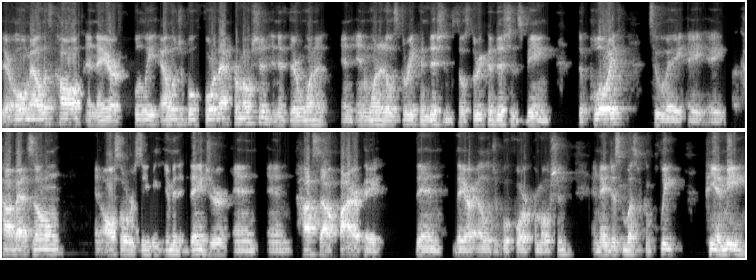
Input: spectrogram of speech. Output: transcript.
their OML is called and they are fully eligible for that promotion. And if they're one of, in, in one of those three conditions, those three conditions being deployed to a, a, a combat zone and also receiving imminent danger and, and hostile fire pay, then they are eligible for a promotion. And they just must complete PME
